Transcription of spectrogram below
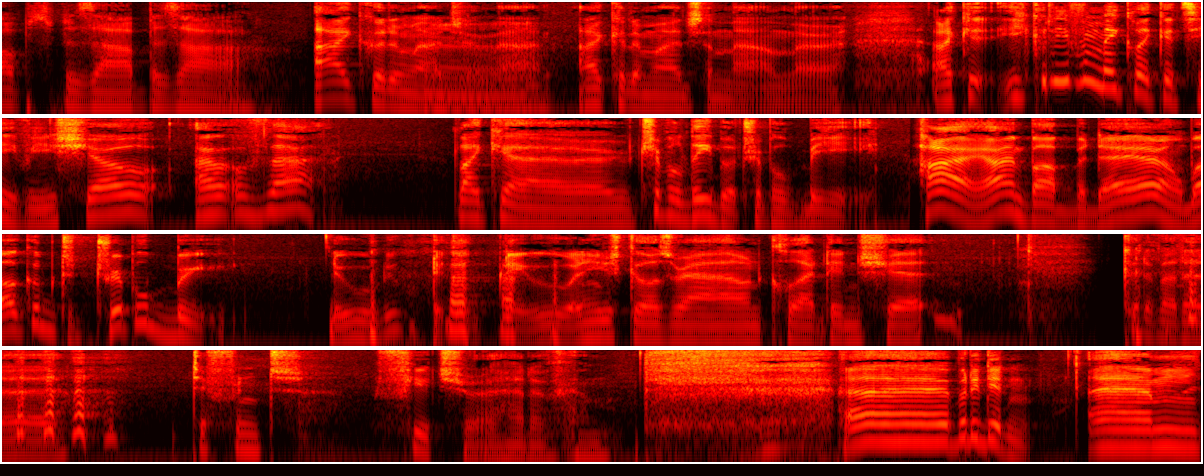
Bob's Bizarre Bizarre. I could imagine that. I could imagine that on there. I could. You could even make like a TV show out of that, like uh, Triple D but Triple B. Hi, I'm Bob Badare, and welcome to Triple B. Doo, doo, doo, doo. and he just goes around collecting shit. Could have had a different future ahead of him, uh, but he didn't. Um,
